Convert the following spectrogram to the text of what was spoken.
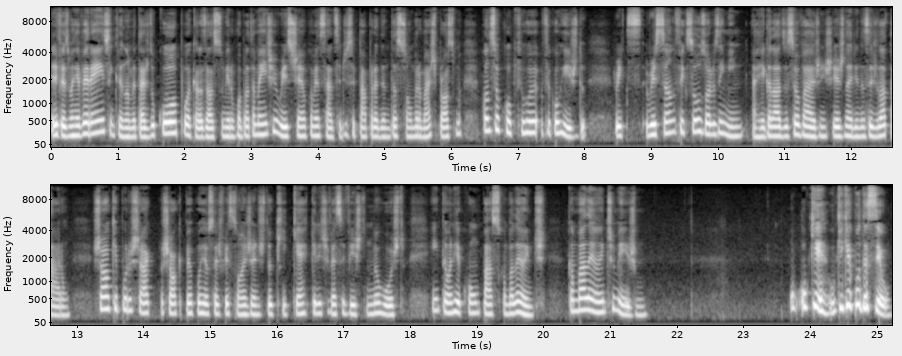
Ele fez uma reverência, inclinou metade do corpo, aquelas asas sumiram completamente e o Reese tinha começado a se dissipar para dentro da sombra mais próxima quando seu corpo ficou, ficou rígido. Rissando fixou os olhos em mim, arregalados e selvagens, e as narinas se dilataram. Choque por choque percorreu suas feições diante do que quer que ele tivesse visto no meu rosto. Então ele recuou um passo cambaleante. Cambaleante mesmo. O, o quê? O que, que aconteceu?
